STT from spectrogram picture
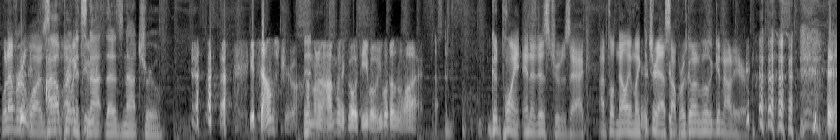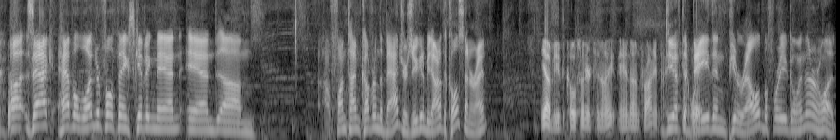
whatever it was." I'll I'm like, it's "Dude, not. That is not true. it sounds true. I'm gonna I'm gonna go with Evo. Evo doesn't lie. Good point, and it is true, Zach. I've told Nelly, I'm like, get your ass up. We're going, we're getting out of here. uh, Zach, have a wonderful Thanksgiving, man, and um, a fun time covering the Badgers. You're going to be down at the Kohl Center, right? Yeah, I'll be at the Kohl Center tonight and on Friday night. Do you have to Can't wait. bathe in Purell before you go in there, or what?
